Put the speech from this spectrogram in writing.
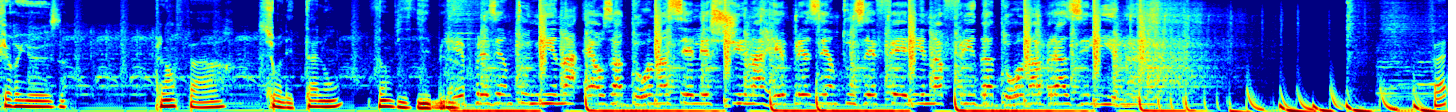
furieuse, plein phare sur les talents invisibles. Represento Nina, Elza, Dona Celestina. Represento Zeferina, Frida, Dona Brasilina. Fat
